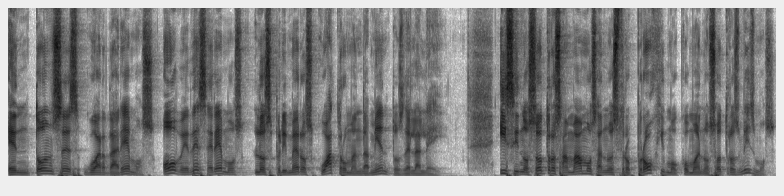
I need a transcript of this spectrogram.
entonces guardaremos, obedeceremos los primeros cuatro mandamientos de la ley. Y si nosotros amamos a nuestro prójimo como a nosotros mismos,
